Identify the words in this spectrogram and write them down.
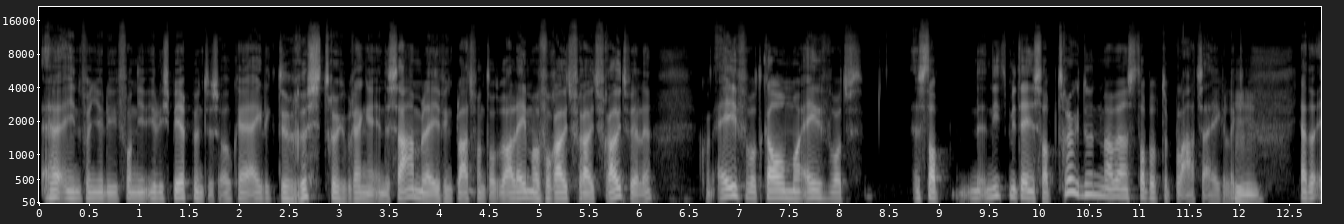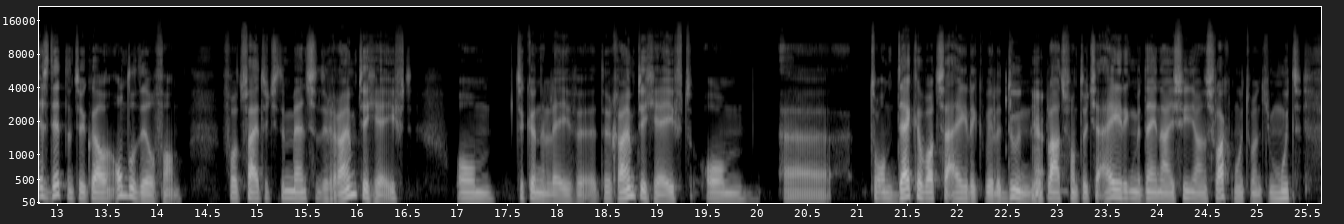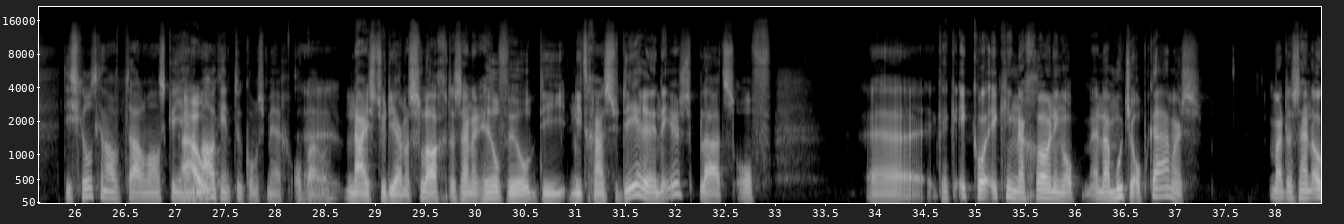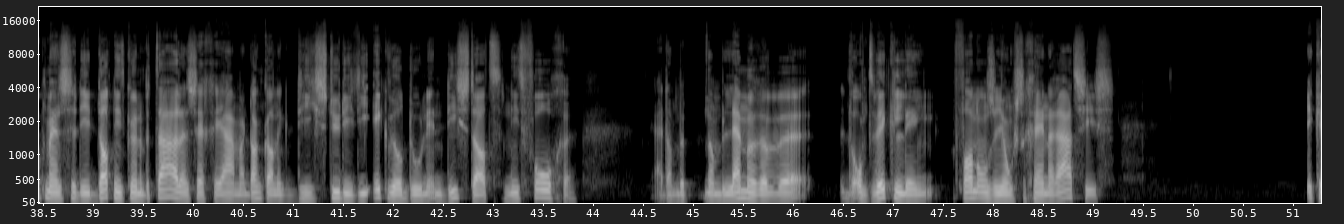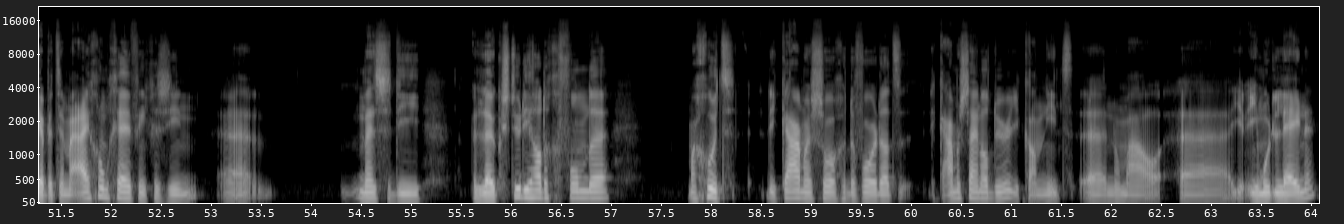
een van jullie, van jullie speerpunten is ook eigenlijk de rust terugbrengen in de samenleving. In plaats van dat we alleen maar vooruit, vooruit, vooruit willen. Gewoon even wat kalmer, even wat een stap, niet meteen een stap terug doen, maar wel een stap op de plaats eigenlijk. Hmm. Ja, daar is dit natuurlijk wel een onderdeel van. Voor het feit dat je de mensen de ruimte geeft om te kunnen leven, de ruimte geeft om eh, te ontdekken wat ze eigenlijk willen doen. Ja. In plaats van dat je eigenlijk meteen naar je studie aan de slag moet, want je moet die schuld gaan afbetalen, want anders kun je Nou, helemaal geen toekomst meer opbouwen. Eh, na je studie aan de slag, er zijn er heel veel die niet gaan studeren in de eerste plaats. Of, eh, kijk, ik, ik ging naar Groningen op en daar moet je op kamers. Maar er zijn ook mensen die dat niet kunnen betalen en zeggen, ja, maar dan kan ik die studie die ik wil doen in die stad niet volgen. ja, dan, be- dan belemmeren we de ontwikkeling van onze jongste generaties. Ik heb het in mijn eigen omgeving gezien. eh, mensen die een leuke studie hadden gevonden. Maar goed, die kamers zorgen ervoor dat... De kamers zijn al duur. Je kan niet eh, normaal... eh, je, je moet lenen.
